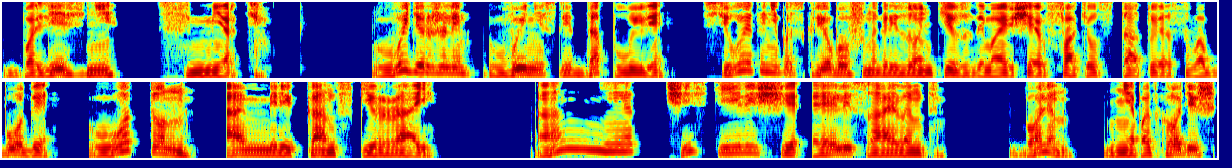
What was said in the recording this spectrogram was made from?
болезни, смерть. Выдержали, вынесли, доплыли. Силуэты небоскребов на горизонте, вздымающая факел статуя свободы. Вот он, американский рай. А нет, чистилище, Элис Айленд. Болен? Не подходишь?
